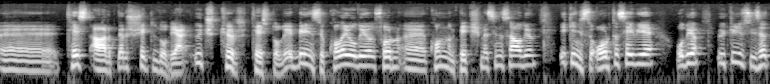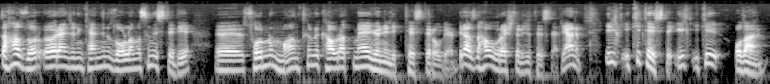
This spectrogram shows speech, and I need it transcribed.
e, test ağırlıkları şu şekilde oluyor. Yani 3 tür test oluyor. Birincisi kolay oluyor. Sorun, e, konunun pekişmesini sağlıyor. İkincisi orta seviye oluyor. Üçüncüsü ise daha zor. Öğrencinin kendini zorlamasını istediği e, sorunun mantığını kavratmaya yönelik testler oluyor. Biraz daha uğraştırıcı testler. Yani ilk iki testi, ilk iki olan,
